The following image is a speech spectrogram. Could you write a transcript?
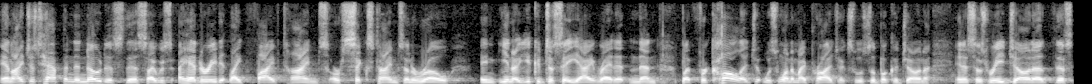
and I just happened to notice this. I was I had to read it like five times or six times in a row, and you know you could just say yeah I read it and then. But for college, it was one of my projects was the book of Jonah, and it says read Jonah this,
